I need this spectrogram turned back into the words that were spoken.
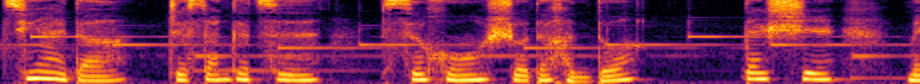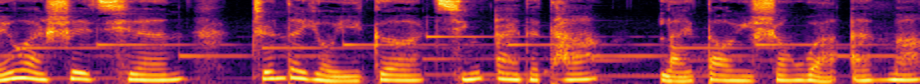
亲爱的这三个字似乎说的很多，但是每晚睡前真的有一个亲爱的他来道一声晚安吗？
